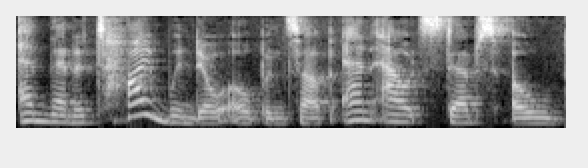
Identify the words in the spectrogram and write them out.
And then a time window opens up and out steps OB.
